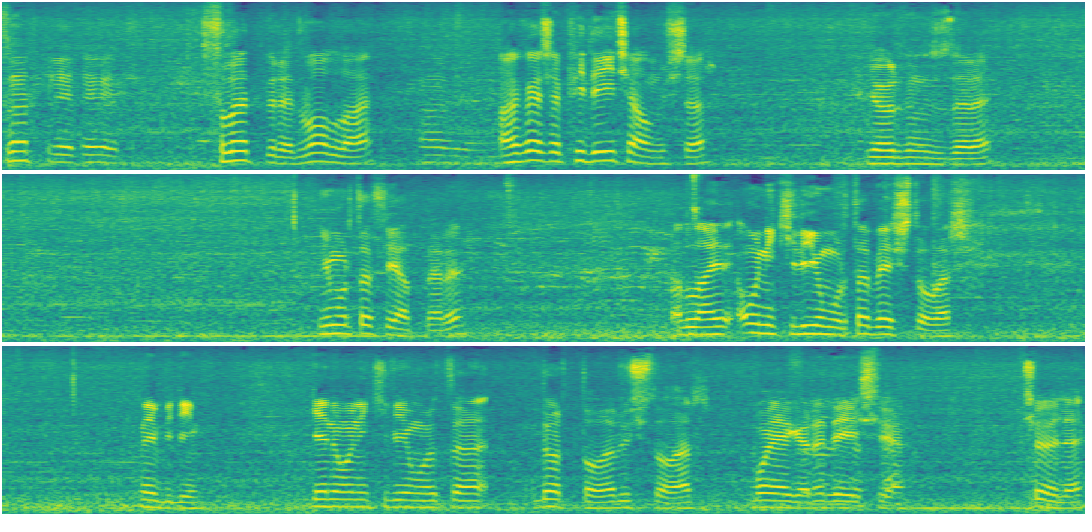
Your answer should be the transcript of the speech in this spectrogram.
Flatbread evet. Flatbread valla. Harbiden. Arkadaşlar pideyi çalmışlar. Gördüğünüz üzere. Yumurta fiyatları. Vallahi 12'li yumurta 5 dolar. Ne bileyim. Gene 12'li yumurta 4 dolar, 3 dolar. Boya göre değişiyor. Şöyle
